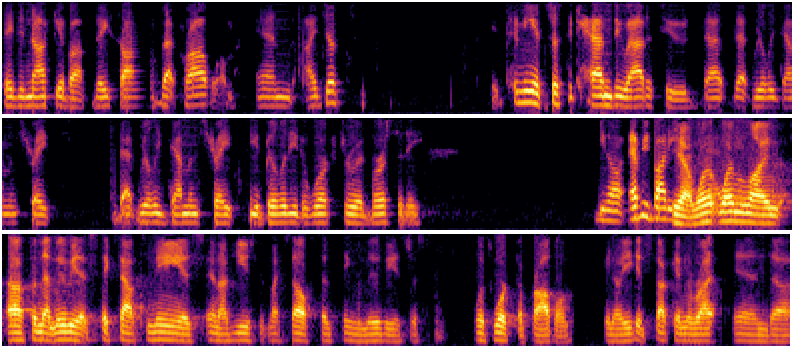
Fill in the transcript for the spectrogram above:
they did not give up. They solved that problem. And I just, to me, it's just a can-do attitude that, that really demonstrates that really demonstrates the ability to work through adversity. You know, everybody. Yeah, one one line uh, from that movie that sticks out to me is, and I've used it myself since seeing the movie, is just let's work the problem. You know, you get stuck in the rut, and uh,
